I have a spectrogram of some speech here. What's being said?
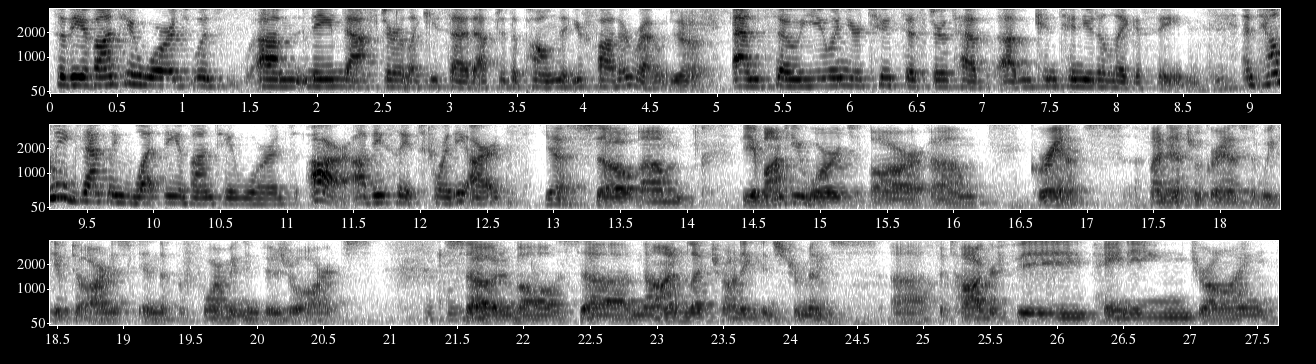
So the Avanti Awards was um, named after, like you said, after the poem that your father wrote. Yes. And so you and your two sisters have um, continued a legacy. Mm-hmm. And tell me exactly what the Avanti Awards are. Obviously, it's for the arts. Yes. So um, the Avanti Awards are um, grants, financial grants that we give to artists in the performing and visual arts. Okay. So it involves uh, non-electronic instruments, uh, photography, painting, drawing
